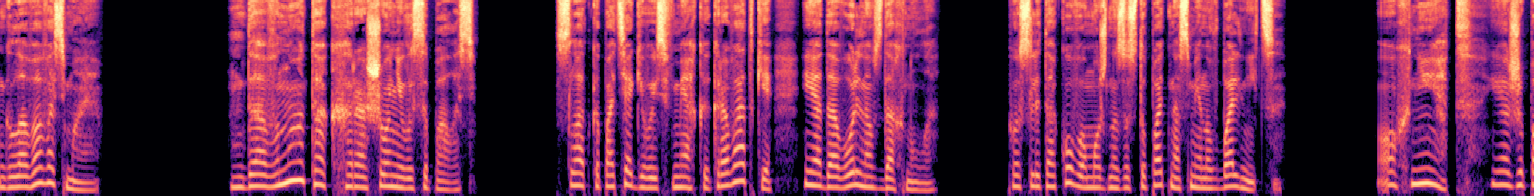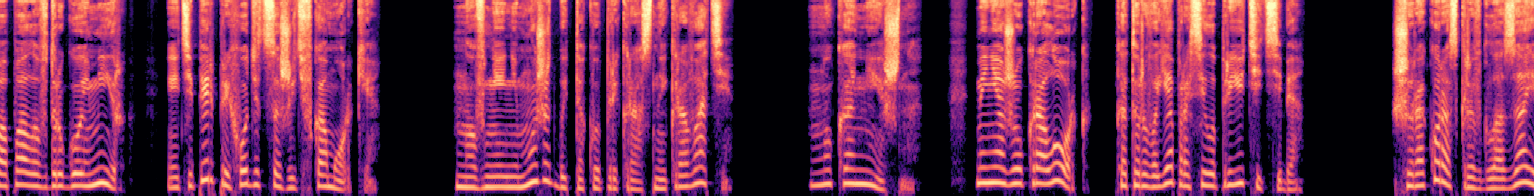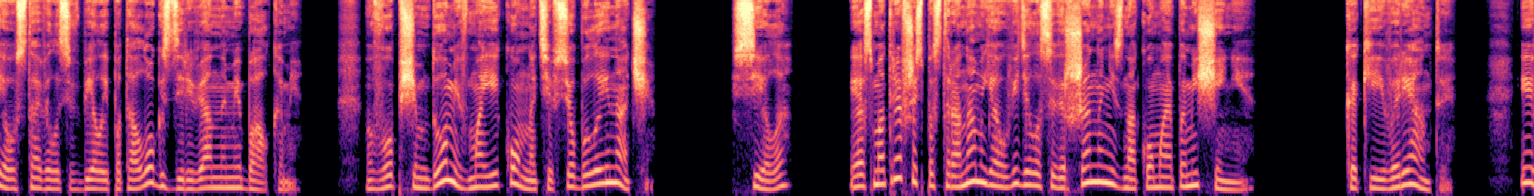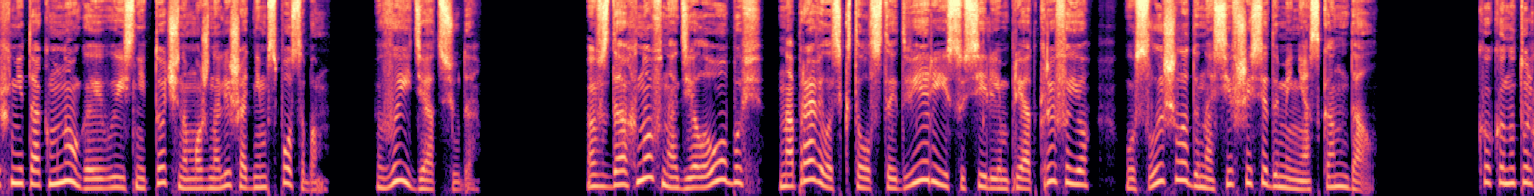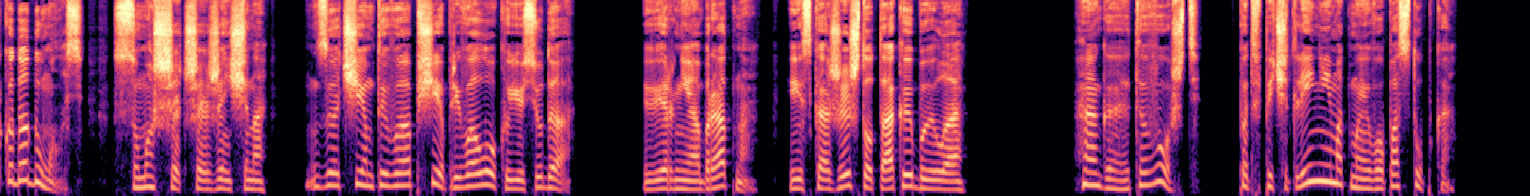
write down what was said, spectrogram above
Глава восьмая. Давно так хорошо не высыпалась. Сладко потягиваясь в мягкой кроватке, я довольно вздохнула. После такого можно заступать на смену в больнице. Ох, нет, я же попала в другой мир, и теперь приходится жить в коморке. Но в ней не может быть такой прекрасной кровати. Ну, конечно. Меня же украл орк, которого я просила приютить себя. Широко раскрыв глаза, я уставилась в белый потолок с деревянными балками. В общем доме, в моей комнате, все было иначе. Села, и, осмотревшись по сторонам, я увидела совершенно незнакомое помещение. Какие варианты? Их не так много, и выяснить точно можно лишь одним способом. Выйди отсюда. Вздохнув, надела обувь, направилась к толстой двери и, с усилием приоткрыв ее, услышала доносившийся до меня скандал. «Как она только додумалась! Сумасшедшая женщина! Зачем ты вообще приволок ее сюда? Верни обратно и скажи, что так и было!» «Ага, это вождь, под впечатлением от моего поступка».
